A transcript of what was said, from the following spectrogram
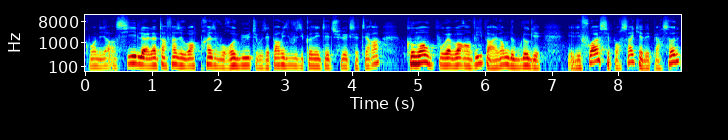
comment dire, si l'interface de WordPress vous rebute et vous n'avez pas envie de vous y connecter dessus, etc., comment vous pouvez avoir envie, par exemple, de bloguer Et des fois, c'est pour ça qu'il y a des personnes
